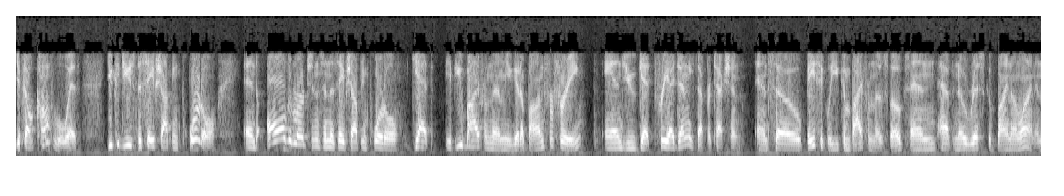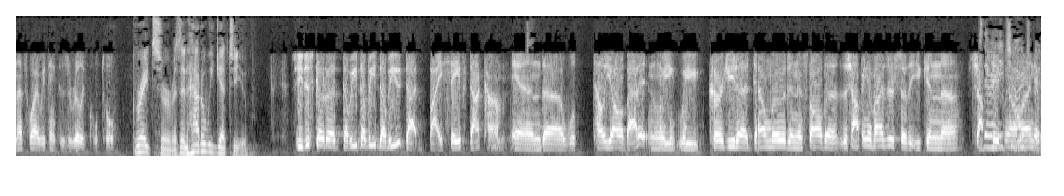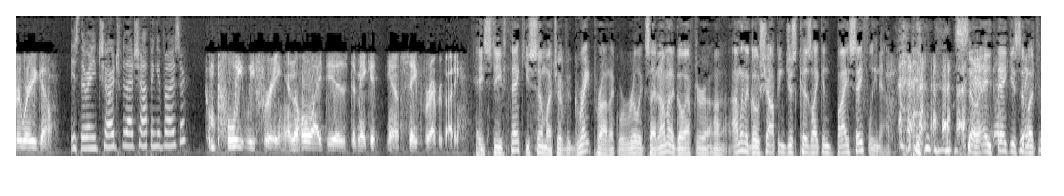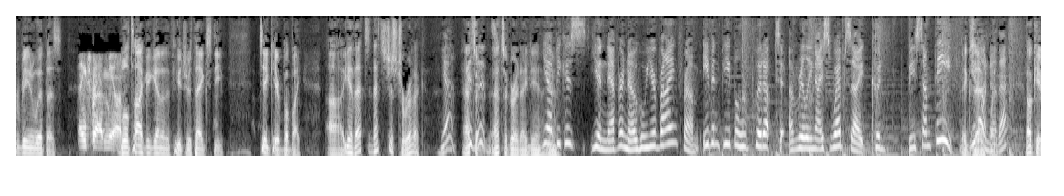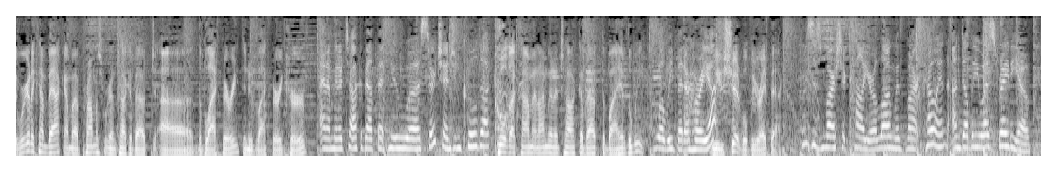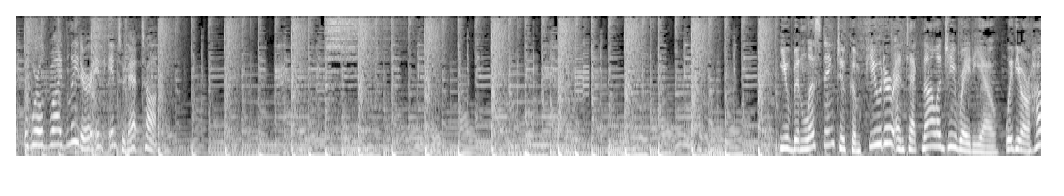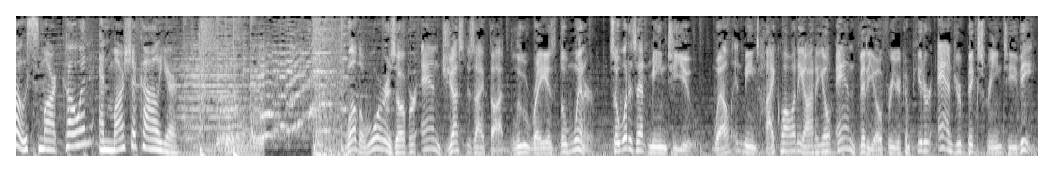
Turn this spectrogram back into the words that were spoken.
you felt comfortable with, you could use the Safe Shopping Portal. And all the merchants in the Safe Shopping Portal get, if you buy from them, you get a bond for free, and you get free identity theft protection. And so basically you can buy from those folks and have no risk of buying online. And that's why we think this is a really cool tool. Great service. And how do we get to you? So you just go to www.buysafe.com and uh, we'll tell you all about it. And we, we encourage you to download and install the, the shopping advisor so that you can uh, shop there safely online for- everywhere you go. Is there any charge for that shopping advisor? Completely free. And the whole idea is to make it you know safe for everybody. Hey, Steve, thank you so much. A great product. We're really excited. I'm going to go after. Uh, I'm going to go shopping just because I can buy safely now. so, hey, thank you so much for being with us. Thanks for having me on. We'll talk again in the future. Thanks, Steve. Take care. Bye bye. Uh, yeah, that's that's just terrific. Yeah, That's a that's a great idea. Yeah, because you never know who you're buying from. Even people who put up to a really nice website could be some thief. Exactly. You don't know that. Okay, we're going to come back. I'm to promise we're going to talk about uh, the BlackBerry, the new BlackBerry Curve, And I'm going to talk about that new uh, search engine, Cuil.com. Cuil.com, and I'm going to talk about the buy of the week. Well, we better hurry up. We should. We'll be right back. This is Marsha Collier along with Marc Cohen on WS Radio, the worldwide leader in Internet talk. You've been listening to Computer and Technology Radio with your hosts Marc Cohen and Marsha Collier. Well, the war is over, and just as I thought, Blu-ray is the winner. So what does that mean to you? Well, it means high quality audio and video for your computer and your big screen TV.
